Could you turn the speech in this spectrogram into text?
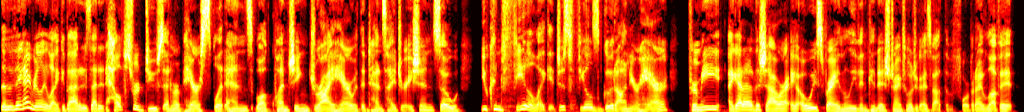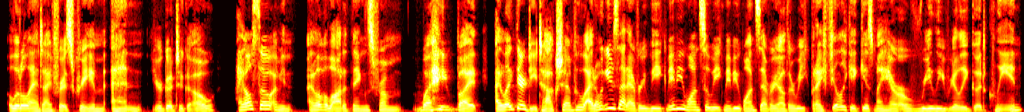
Then the thing I really like about it is that it helps reduce and repair split ends while quenching dry hair with intense hydration. So you can feel like it just feels good on your hair. For me, I get out of the shower, I always spray in the leave in conditioner. I've told you guys about that before, but I love it. A little anti frizz cream, and you're good to go. I also, I mean, I love a lot of things from Ouai, but I like their detox shampoo. I don't use that every week, maybe once a week, maybe once every other week, but I feel like it gives my hair a really, really good clean.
